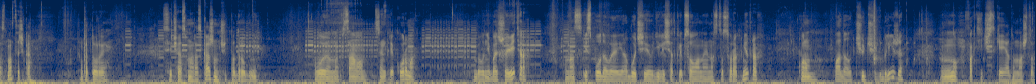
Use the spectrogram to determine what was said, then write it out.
Оснасточка, о которой сейчас мы расскажем чуть подробнее. Ловим мы в самом центре корма. Был небольшой ветер. У нас исподовые и рабочие удилища отклипсованные на 140 метров. Корм падал чуть-чуть ближе. Ну, фактически, я думаю, что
